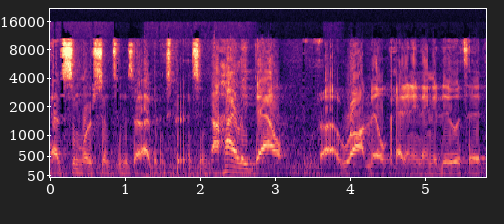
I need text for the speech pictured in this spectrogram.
have similar symptoms that I've been experiencing. I highly doubt uh, raw milk had anything to do with it.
